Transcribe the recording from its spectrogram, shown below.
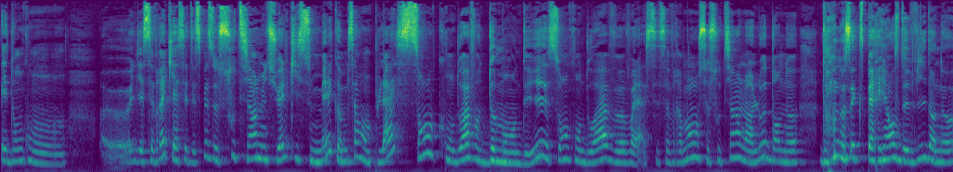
et donc on euh, c'est vrai qu'il y a cette espèce de soutien mutuel qui se met comme ça en place sans qu'on doive demander, sans qu'on doive... Euh, voilà, c'est vraiment ce soutien l'un l'autre dans nos, dans nos expériences de vie, dans nos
